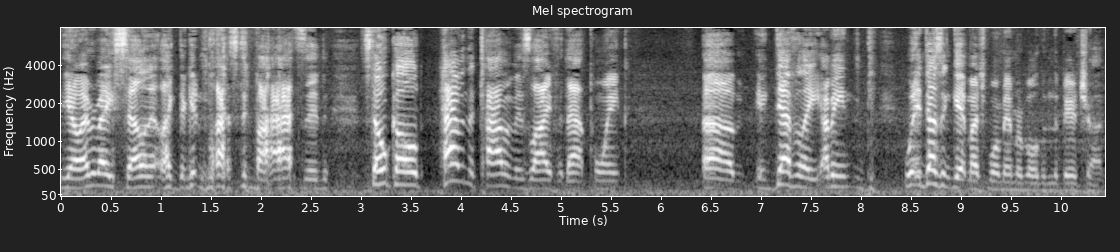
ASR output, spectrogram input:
You know, everybody's selling it like they're getting blasted by acid. Stone Cold having the time of his life at that point. Um, it definitely, I mean, it doesn't get much more memorable than the beer truck.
